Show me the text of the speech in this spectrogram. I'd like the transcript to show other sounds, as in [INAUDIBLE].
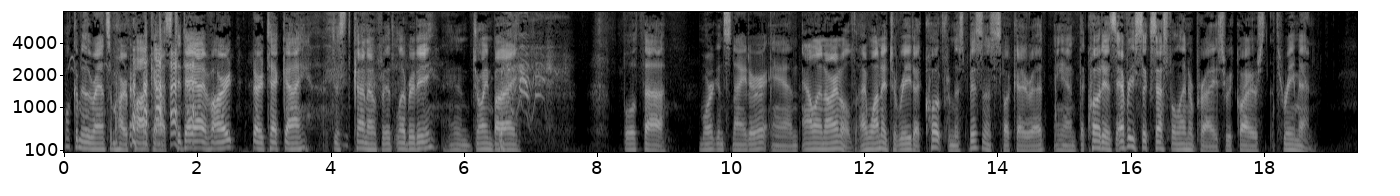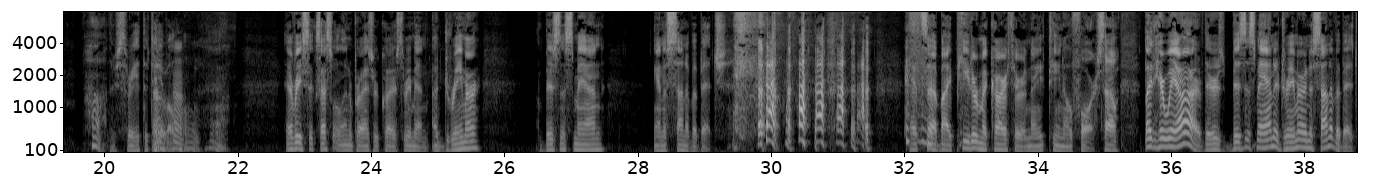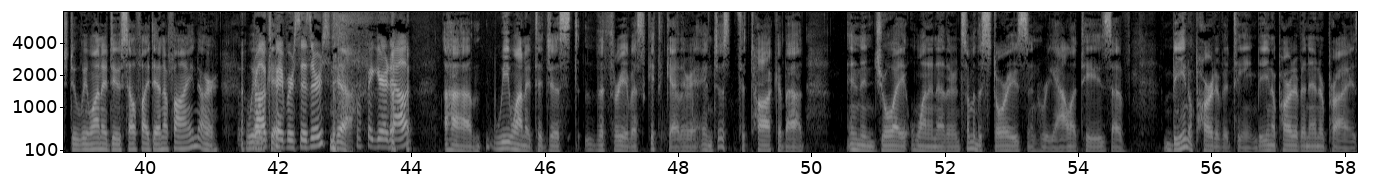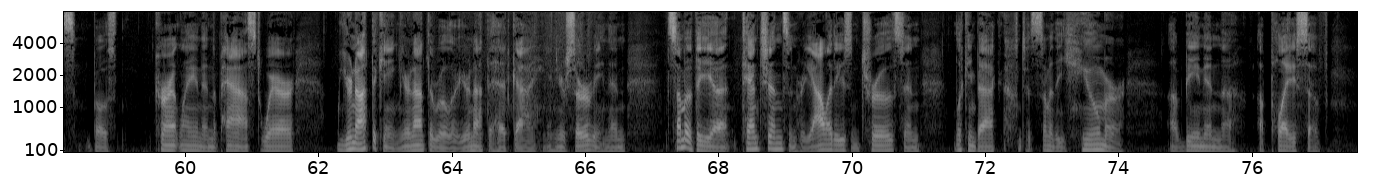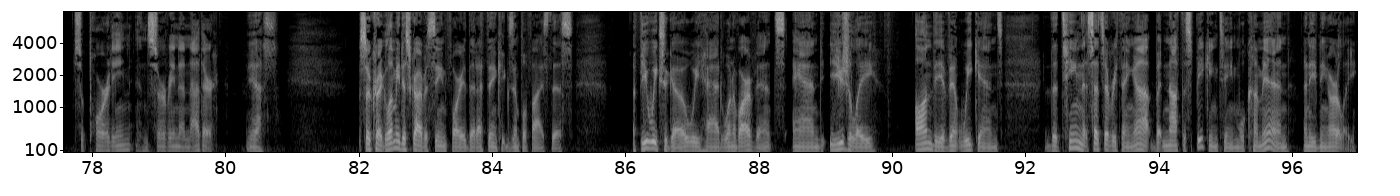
Welcome to the Ransom Heart podcast. Today I have Art, our tech guy, just kind of at liberty, and joined by both uh, Morgan Snyder and Allen Arnold. I wanted to read a quote from this business book I read, and the quote is Every successful enterprise requires three men. Huh, there's three at the table. Yeah. Every successful enterprise requires three men a dreamer, a businessman, and a son of a bitch. [LAUGHS] That's uh, by Peter McArthur in 1904. So, but here we are. There's businessman, a dreamer, and a son of a bitch. Do we want to do self-identifying or we Rock, okay? paper, scissors. Yeah. [LAUGHS] We'll figure it out. [LAUGHS] um, we wanted to just the three of us get together and just to talk about and enjoy one another and some of the stories and realities of being a part of a team, being a part of an enterprise, both currently and in the past, where you're not the king, you're not the ruler, you're not the head guy, and you're serving. And some of the uh, tensions and realities and truths, and looking back, [LAUGHS] just some of the humor of being in a, a place of supporting and serving another. Yes. So, Craig, let me describe a scene for you that I think exemplifies this. A few weeks ago, we had one of our events, and usually on the event weekends, the team that sets everything up, but not the speaking team, will come in an evening early.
